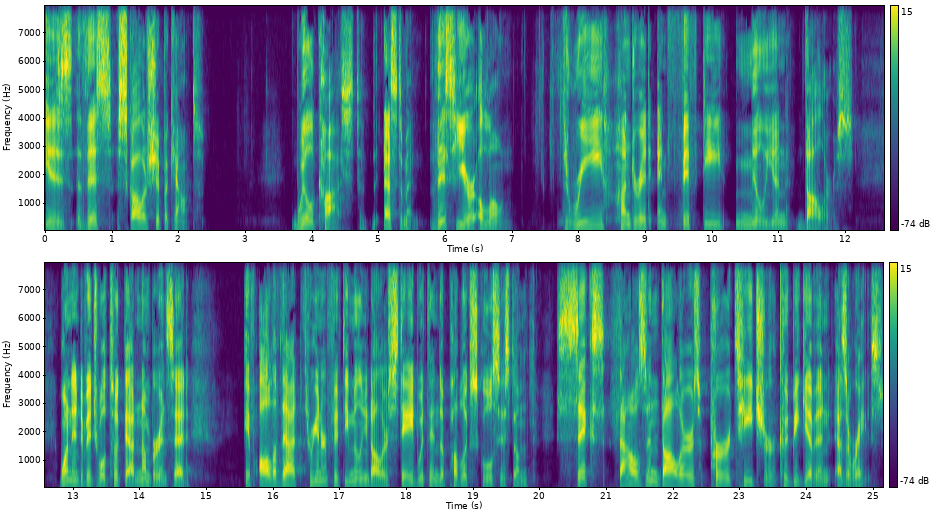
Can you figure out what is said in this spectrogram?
is this scholarship account will cost, estimate, this year alone, $350 million. One individual took that number and said, if all of that $350 million stayed within the public school system, $6,000 per teacher could be given as a raise.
